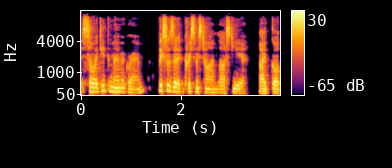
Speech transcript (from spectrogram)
So I did the mammogram. This was at Christmas time last year. I got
